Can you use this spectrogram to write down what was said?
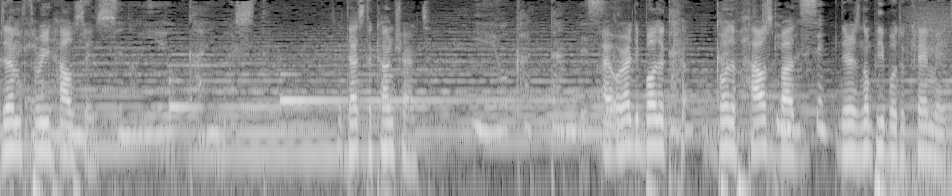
them three houses. So that's the contract. I already bought a, bought a house, but there's no people to claim it.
